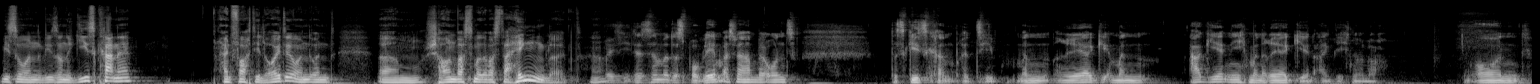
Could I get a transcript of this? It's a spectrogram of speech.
wie so, ein, wie so eine Gießkanne einfach die Leute und, und ähm, schauen, was, was da hängen bleibt. Ja? Richtig, das ist immer das Problem, was wir haben bei uns. Das Gießkannenprinzip. Man reagiert, man agiert nicht, man reagiert eigentlich nur noch. Und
